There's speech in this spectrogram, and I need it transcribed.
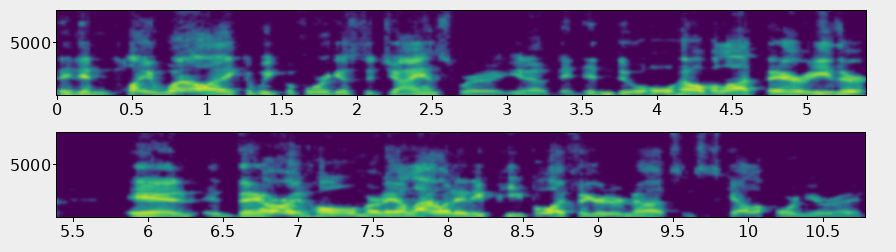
They didn't play well, I think, the week before against the Giants, where you know they didn't do a whole hell of a lot there either. And they are at home. Are they allowing any people? I figured they're not since it's California, right?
